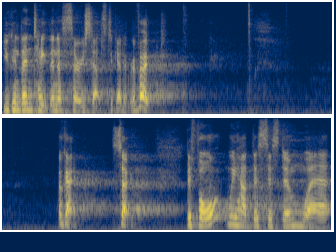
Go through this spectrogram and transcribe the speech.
you can then take the necessary steps to get it revoked. Okay, so before we had this system where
